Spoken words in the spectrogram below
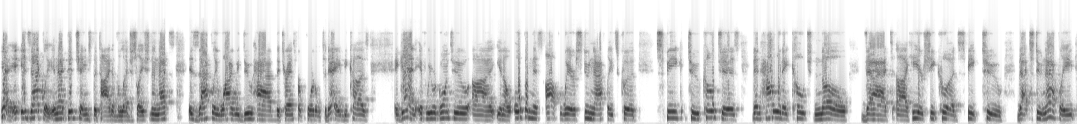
Yeah, exactly. And that did change the tide of the legislation. And that's exactly why we do have the transfer portal today, because again, if we were going to, uh, you know, open this up where student athletes could speak to coaches, then how would a coach know that uh, he or she could speak to that student athlete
